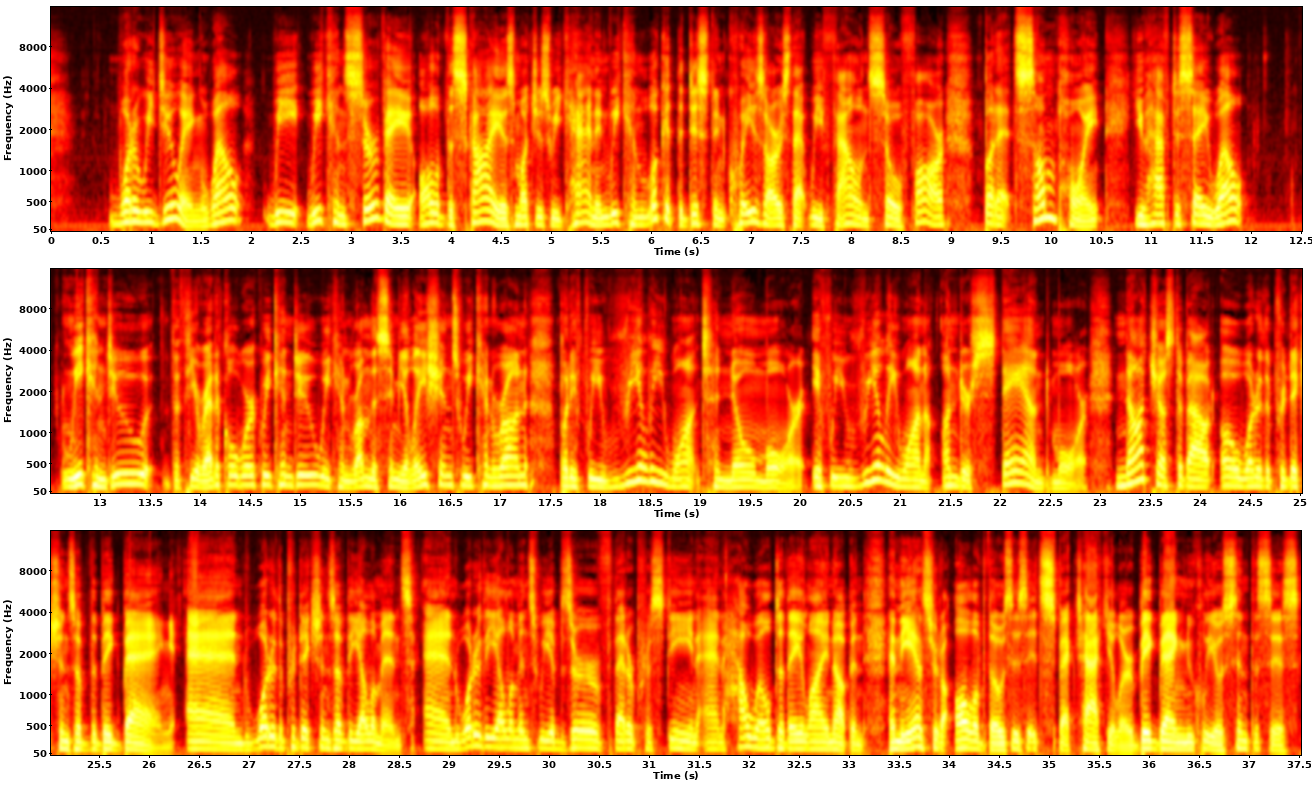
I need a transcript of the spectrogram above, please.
what are we doing? Well, we we can survey all of the sky as much as we can and we can look at the distant quasars that we found so far, but at some point you have to say, well, we can do the theoretical work we can do, we can run the simulations we can run, but if we really want to know more, if we really want to understand more, not just about, oh, what are the predictions of the Big Bang, and what are the predictions of the elements, and what are the elements we observe that are pristine, and how well do they line up? And, and the answer to all of those is it's spectacular. Big Bang nucleosynthesis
